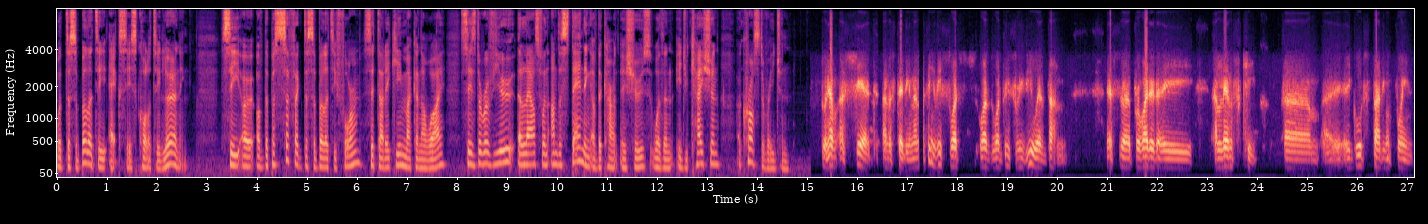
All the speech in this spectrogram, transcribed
with disability, access quality learning. CEO of the Pacific Disability Forum, Setareki Macanawai, says the review allows for an understanding of the current issues within education across the region. To have a shared understanding, and I think this was what, what this review has done, has uh, provided a, a landscape, um, a, a good starting point,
